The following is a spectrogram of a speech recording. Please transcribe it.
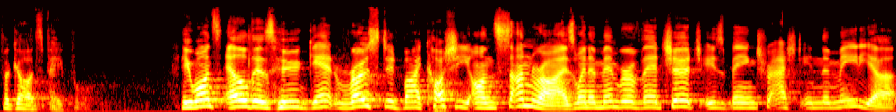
for God's people. He wants elders who get roasted by Kochie on sunrise when a member of their church is being trashed in the media.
